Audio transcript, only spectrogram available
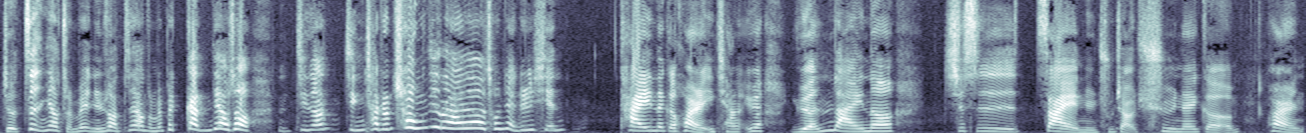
就正要准备女主角正要准备被干掉的时候，警察警察就冲进来了，冲进来就是先开那个坏人一枪，因为原来呢。就是在女主角去那个坏人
